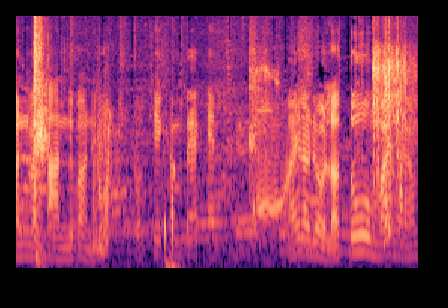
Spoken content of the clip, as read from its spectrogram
มันมันตันหรือเปล่าเนี่ย โอเค come back and turn ไอ้เราโดดแล้วตู้มว่ายน้ำ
